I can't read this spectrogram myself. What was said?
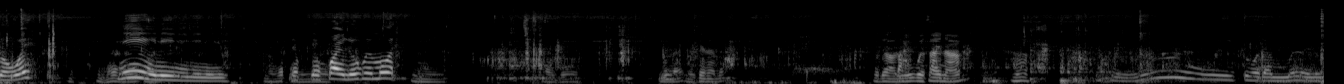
เลยเว้ยนี่นี่นี่นี่นี่มันก็เดี๋ยวป็นเดี๋ยวปล่อยลูกไปหมดอืมเอาดูนั่นแหละไม่ใช่นั่นแหละเดี๋ยวเอาลูกไปใส่น้ำอืมอืมตัวดำมาเลยลูก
